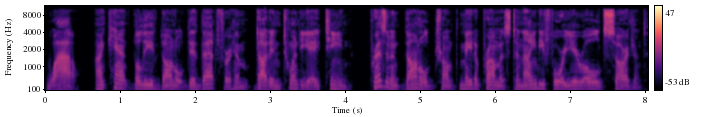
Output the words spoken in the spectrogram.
Wow, I can't believe Donald did that for him. In 2018, President Donald Trump made a promise to 94-year-old Sergeant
